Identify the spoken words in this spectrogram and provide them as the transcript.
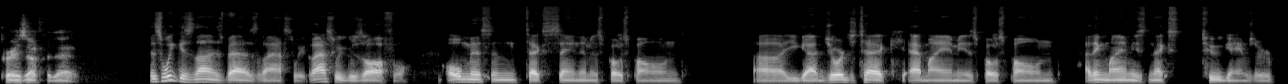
prayers up for that. this week is not as bad as last week. Last week was awful. Ole Miss and Texas A&M is postponed. Uh, you got Georgia Tech at Miami is postponed. I think Miami's next two games are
